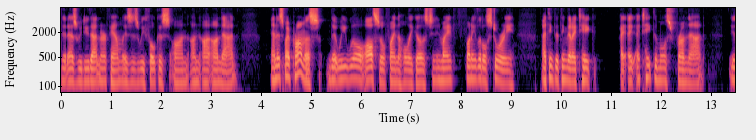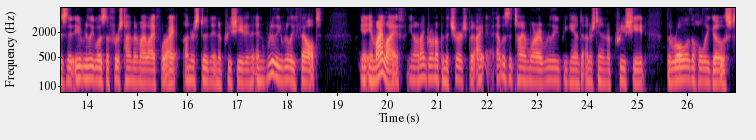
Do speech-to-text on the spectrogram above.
that as we do that in our families, as we focus on, on, on that, and it's my promise that we will also find the Holy Ghost. And in my funny little story, I think the thing that I take I, I, take the most from that is that it really was the first time in my life where I understood and appreciated and really, really felt in, in my life, you know, and I'd grown up in the church, but I that was the time where I really began to understand and appreciate the role of the Holy Ghost,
